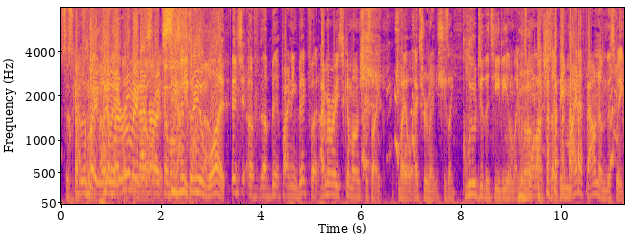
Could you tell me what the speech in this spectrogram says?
So this guy's Wait, wait, wait, my roommate, I remember come on. Season He's three of what? And she, of, of Bi- Finding Bigfoot. I remember I used to come home. She's like, my old ex roommate. She's like glued to the TV, and I'm like, what's going on? She's like, they might have found him this week.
